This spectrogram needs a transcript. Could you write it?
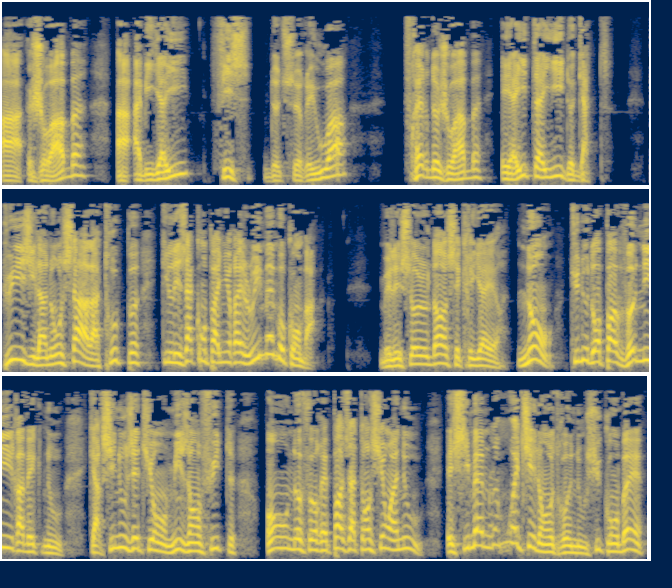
à Joab, à Abiyaï, fils de Tseréoua, frère de Joab, et à Itaï de Gath. Puis il annonça à la troupe qu'il les accompagnerait lui-même au combat. Mais les soldats s'écrièrent Non, tu ne dois pas venir avec nous, car si nous étions mis en fuite, on ne ferait pas attention à nous, et si même la moitié d'entre nous succombait,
